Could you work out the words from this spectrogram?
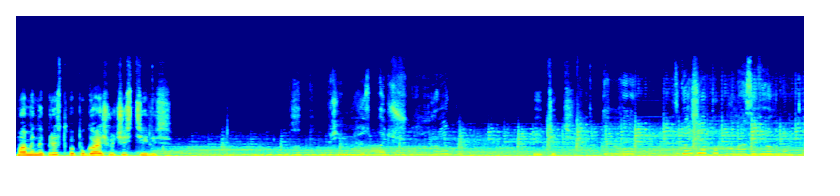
мамины приступы пугающе участились. Папа принес большую рыбу. Идите. Ну, в газету была завернута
